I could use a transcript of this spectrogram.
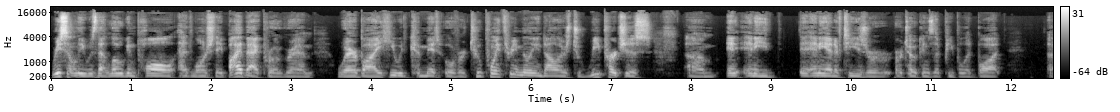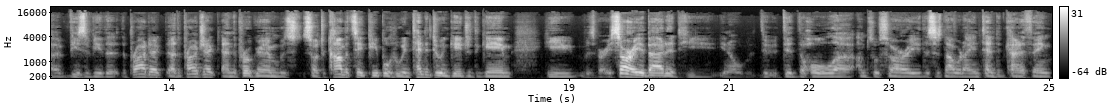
recently was that Logan Paul had launched a buyback program whereby he would commit over $2.3 million to repurchase um, any any NFTs or, or tokens that people had bought uh, vis-a-vis the the project uh, the project and the program was sought to compensate people who intended to engage with the game. He was very sorry about it. He you know did the whole uh, i'm so sorry this is not what i intended kind of thing.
